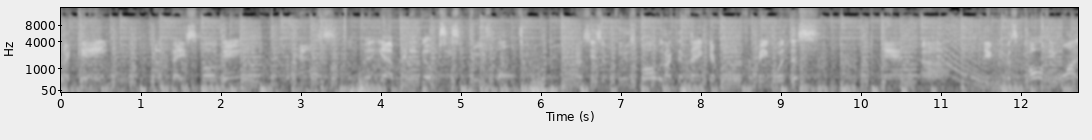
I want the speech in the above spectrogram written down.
a game, a baseball game, perhaps. Yeah, we're gonna go see some foosball. We're gonna see some foosball. We'd like to thank everyone for being with us. And uh, you can give us a call if you want.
